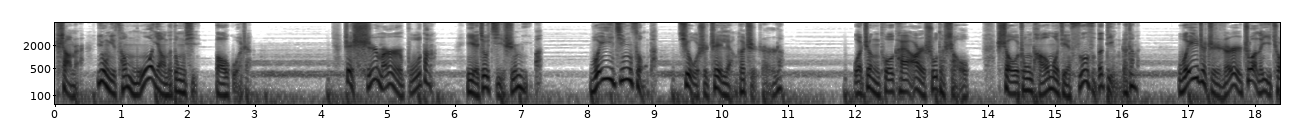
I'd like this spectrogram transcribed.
上面用一层膜一样的东西包裹着。这石门不大，也就几十米吧。唯惊悚的就是这两个纸人了。我挣脱开二叔的手，手中桃木剑死死的顶着他们，围着纸人转了一圈。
